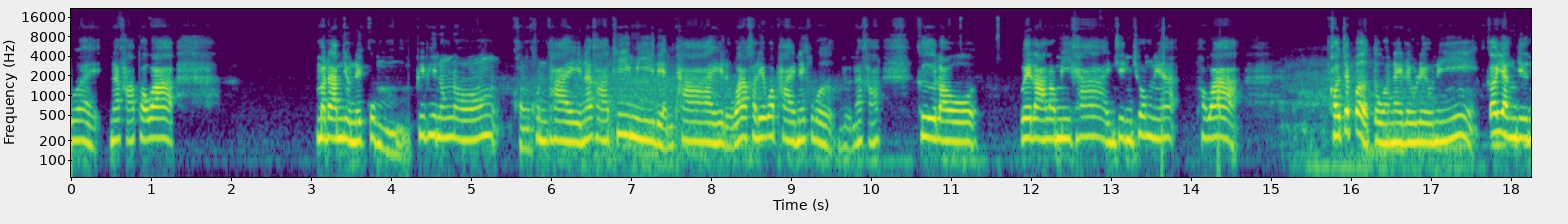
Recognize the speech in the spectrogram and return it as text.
ด้วยนะคะ เพราะว่ามาดามอยู่ในกลุ่มพี่ๆน้องๆของคนไทยนะคะ ที่มีเหรียญพายหรือว่าเขาเรียกว่าพายเน็ตเวิร์กอยู่นะคะ คือเราเวลาเรามีค่าจริงๆ ช่วงเนี้ย เพราะว่าเขาจะเปิดตัวในเร็วๆนี้ ก็ยังยืน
